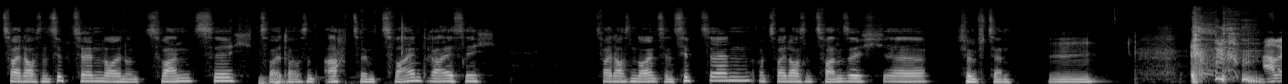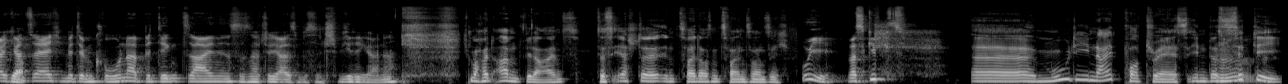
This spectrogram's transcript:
2017 29. 2018 32. 2019 17 und 2020 äh, 15. Hm. Aber ich Ja. ganz ehrlich, mit dem Corona-bedingt sein ist es natürlich alles ein bisschen schwieriger, ne? Ich mache heute Abend wieder eins. Das erste in 2022. Ui, was gibt's? Äh, Moody Night Portraits in the Mhm. City.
